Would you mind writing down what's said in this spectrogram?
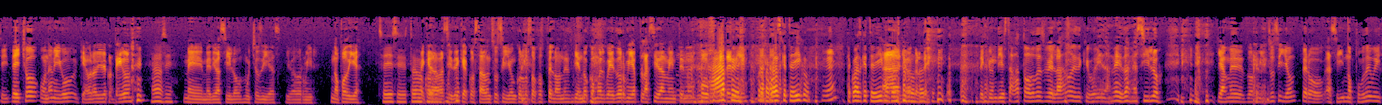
Sí, de hecho, un amigo que ahora vive contigo ah, sí. me, me dio asilo muchos días, iba a dormir. No podía. Sí, sí, todavía me, Me quedaba así de que acostado en su sillón con los ojos pelones, viendo cómo el güey dormía plácidamente en un puff Ah, que tenía. pero ¿te acuerdas que te dijo? ¿Eh? ¿Te acuerdas que te dijo? Ah, cuando ya me? De que un día estaba todo desvelado y de que, güey, dame, dame asilo. ya me dormí en su sillón, pero así no pude, güey.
